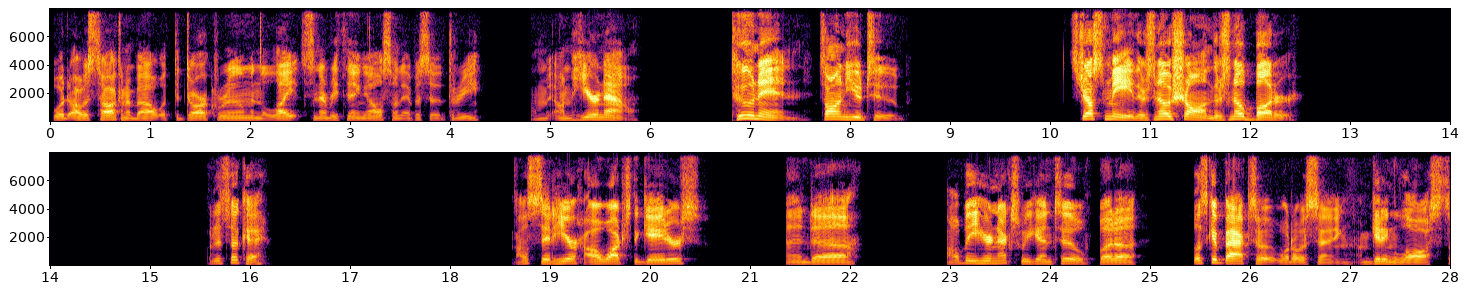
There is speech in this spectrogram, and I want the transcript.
what I was talking about with the dark room and the lights and everything else on episode 3, I'm, I'm here now. Tune in. It's on YouTube. It's just me. There's no Sean. There's no butter. But it's okay. I'll sit here. I'll watch the Gators. And uh I'll be here next weekend too. But uh let's get back to what I was saying. I'm getting lost.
